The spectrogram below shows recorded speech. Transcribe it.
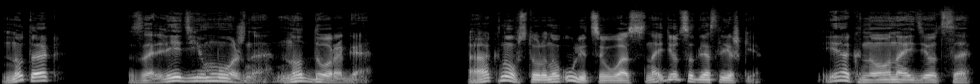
Ну так. За ледью можно, но дорого. А окно в сторону улицы у вас найдется для слежки? И окно найдется.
